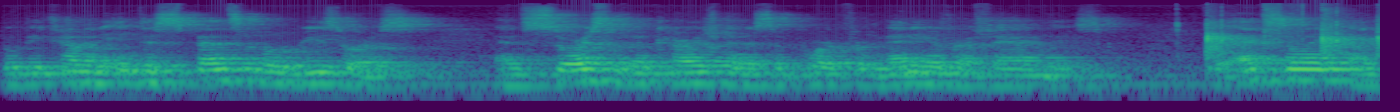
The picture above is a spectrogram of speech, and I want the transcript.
will become an indispensable resource and source of encouragement and support for many of our families. The excellent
